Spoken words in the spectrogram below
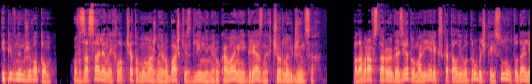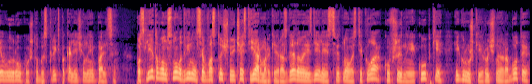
и пивным животом, в засаленной хлопчатобумажной рубашке с длинными рукавами и грязных черных джинсах. Подобрав старую газету, Мальерик скатал его трубочкой и сунул туда левую руку, чтобы скрыть покалеченные пальцы. После этого он снова двинулся в восточную часть ярмарки, разглядывая изделия из цветного стекла, кувшины и кубки, игрушки ручной работы,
